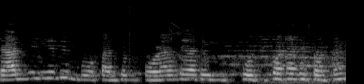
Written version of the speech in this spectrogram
ডাল মিলিয়ে দিই কালকে আর ওই কচু কটাতে তরকারি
